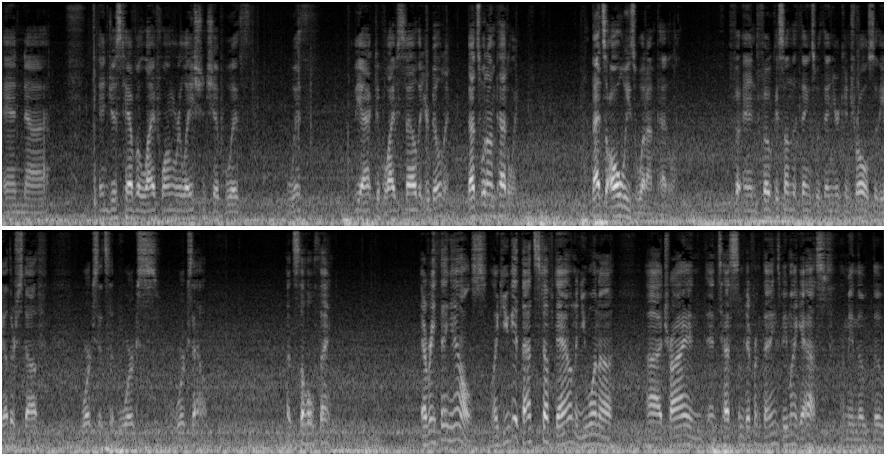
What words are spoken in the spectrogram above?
and uh, and just have a lifelong relationship with with the active lifestyle that you're building. That's what I'm peddling. That's always what I'm peddling. F- and focus on the things within your control, so the other stuff works. It's works works out. That's the whole thing. Everything else, like you get that stuff down, and you want to uh, try and, and test some different things, be my guest. I mean, the, the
